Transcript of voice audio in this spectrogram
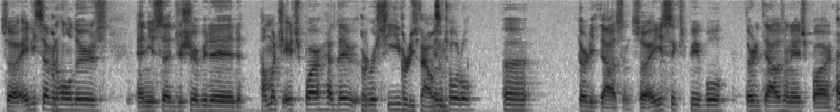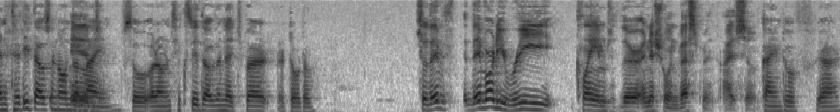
So 87 holders and you said distributed how much H bar have they received 30,000 in total? Uh, 30,000. So 86 people, 30,000 H bar. And 30,000 on the and, line. So around 60,000 H bar total. So they've they've already reclaimed their initial investment, I assume. Kind of, yeah,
